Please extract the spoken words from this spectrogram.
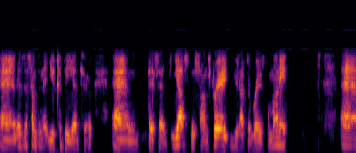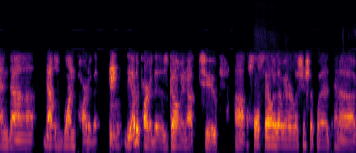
And is this something that you could be into? And they said, yes, this sounds great. You'd have to raise the money. And uh, that was one part of it. the other part of it was going up to uh, a wholesaler that we had a relationship with and a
